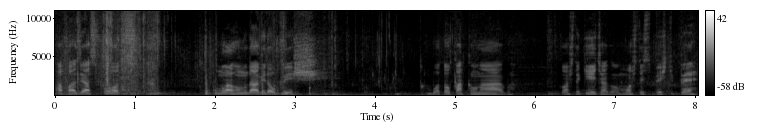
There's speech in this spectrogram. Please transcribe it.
a fazer as fotos. Vamos lá, vamos dar vida ao peixe. Botar o pacão na água. Encosta aqui, Tiagão. Mostra esse peixe de pé.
